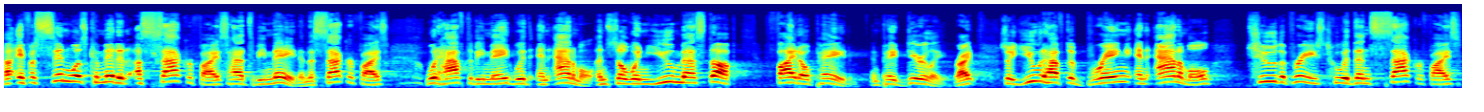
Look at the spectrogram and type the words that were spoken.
Uh, if a sin was committed, a sacrifice had to be made, and the sacrifice would have to be made with an animal. And so when you messed up, Fido paid and paid dearly, right? So you would have to bring an animal to the priest who would then sacrifice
